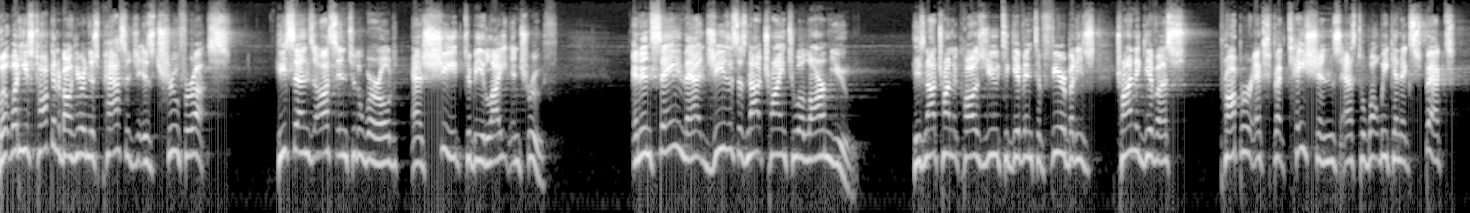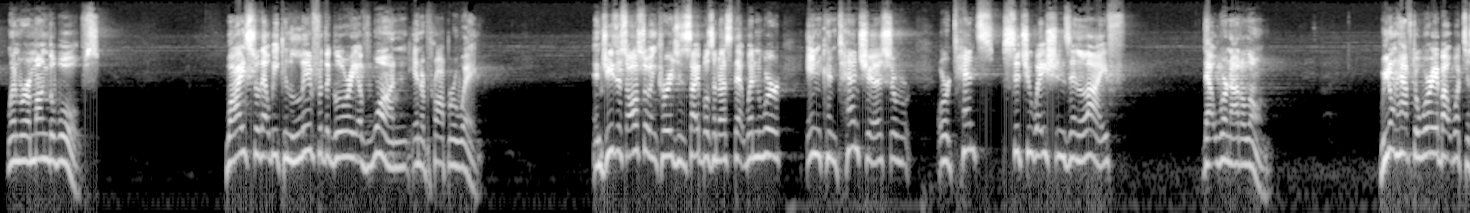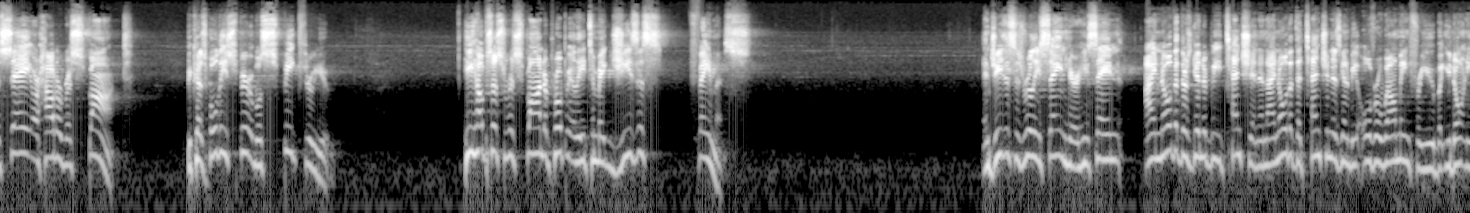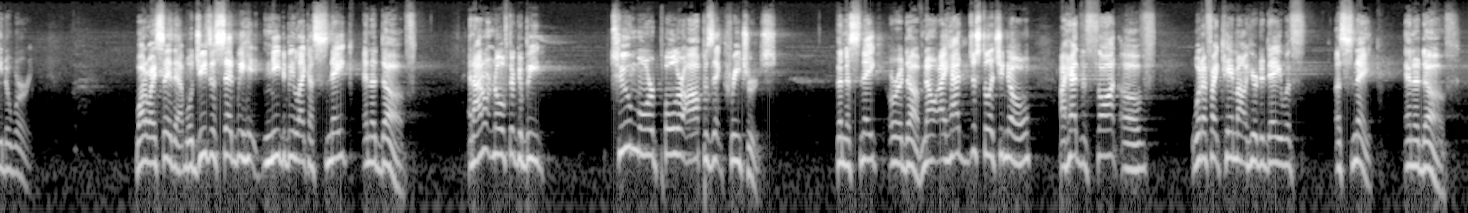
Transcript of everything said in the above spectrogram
But what he's talking about here in this passage is true for us. He sends us into the world as sheep to be light and truth. And in saying that, Jesus is not trying to alarm you. He's not trying to cause you to give in to fear, but he's trying to give us proper expectations as to what we can expect when we're among the wolves. Why? So that we can live for the glory of one in a proper way. And Jesus also encouraged disciples and us that when we're in contentious or, or tense situations in life, that we're not alone. We don't have to worry about what to say or how to respond because Holy Spirit will speak through you. He helps us respond appropriately to make Jesus famous. And Jesus is really saying here, he's saying, I know that there's going to be tension, and I know that the tension is going to be overwhelming for you, but you don't need to worry. Why do I say that? Well, Jesus said we need to be like a snake and a dove. And I don't know if there could be two more polar opposite creatures than a snake or a dove. Now, I had, just to let you know, I had the thought of what if I came out here today with a snake and a dove?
